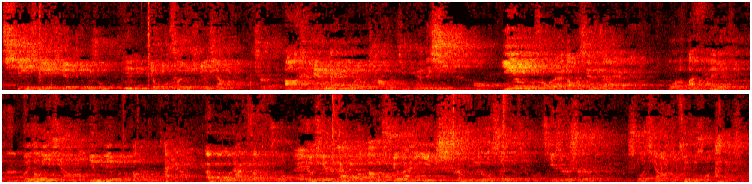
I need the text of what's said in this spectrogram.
七岁学评书，嗯，九岁学相声，是八十年代末又唱了几年的戏。哦，一路走来到现在，过了半辈子。嗯，回头一想，您对我的帮助太大。啊，不敢这么说。尤其是在我刚学完艺十五六岁的时候，其实是说相声最不好干的时候。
